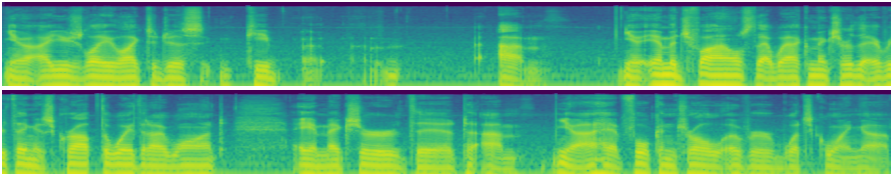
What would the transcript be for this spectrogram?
You know I usually like to just keep uh, um you know image files. That way I can make sure that everything is cropped the way that I want and make sure that um you know, I have full control over what's going up.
